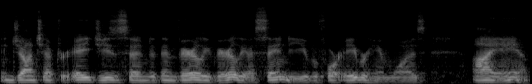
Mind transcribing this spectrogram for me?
in John chapter 8, Jesus said unto them, Verily, verily, I say unto you, before Abraham was, I am.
